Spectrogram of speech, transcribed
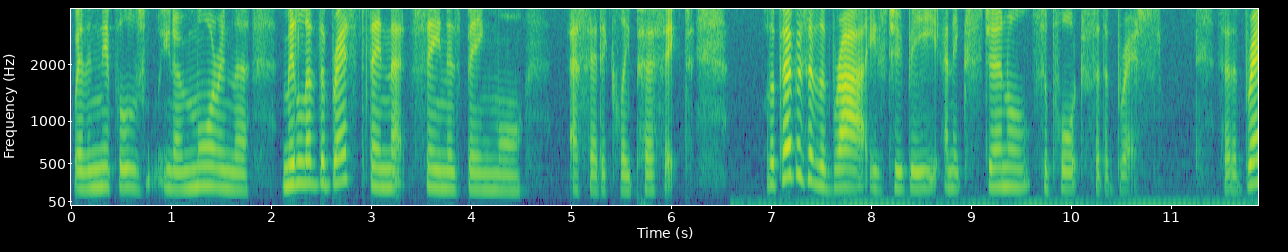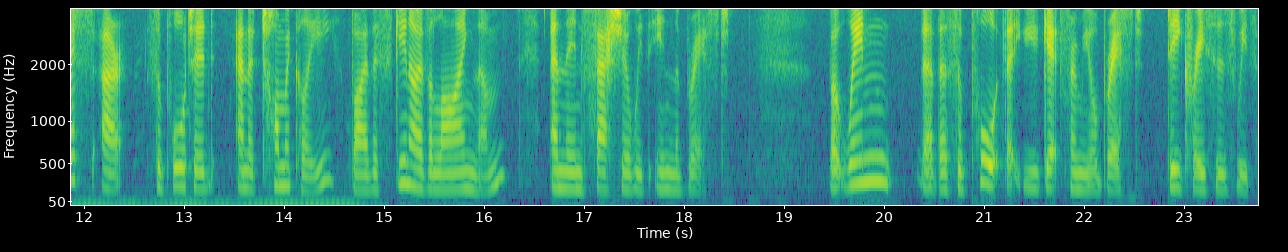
where the nipples, you know, more in the middle of the breast, then that's seen as being more aesthetically perfect. The purpose of the bra is to be an external support for the breasts. So the breasts are supported anatomically by the skin overlying them and then fascia within the breast. But when uh, the support that you get from your breast decreases with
